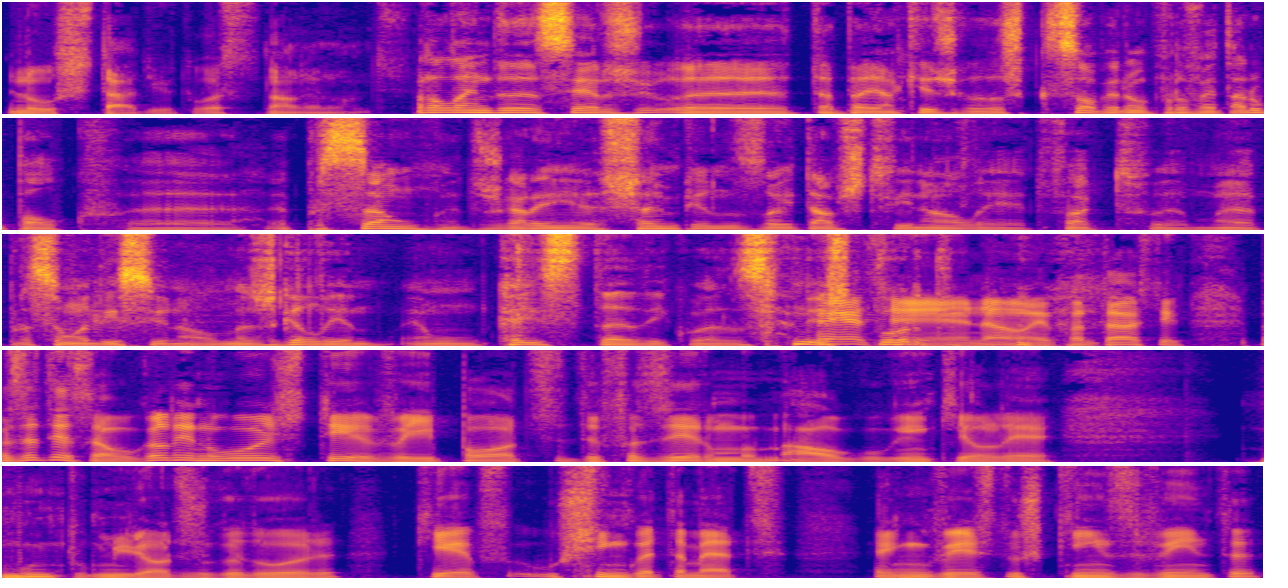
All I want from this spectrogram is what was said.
no estádio do Arsenal em Londres. Para além de Sérgio, uh, também há aqui jogadores que souberam aproveitar o palco. Uh, a pressão de jogarem a Champions, oitavos de final, é de facto uma pressão adicional, mas Galeno é um case study quase neste é, Porto. Sim, não, é fantástico. Mas atenção, o Galeno hoje teve a hipótese de fazer uma, algo em que ele é muito melhor jogador, que é os 50 metros, em vez dos 15, 20,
